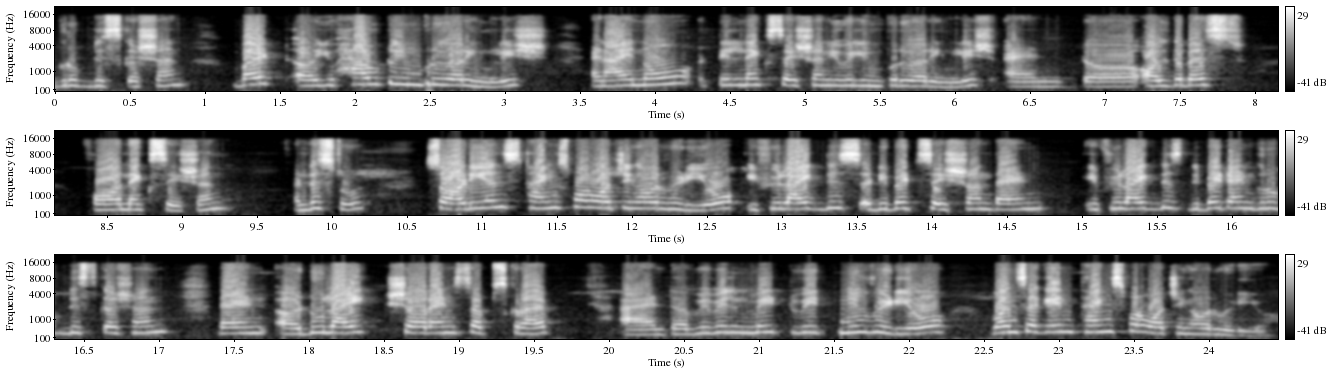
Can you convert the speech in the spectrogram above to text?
group discussion, but uh, you have to improve your English. And I know till next session you will improve your English. And uh, all the best for next session. Understood? So audience, thanks for watching our video. If you like this debate session, then if you like this debate and group discussion, then uh, do like, share, and subscribe. And uh, we will meet with new video. Once again, thanks for watching our video.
